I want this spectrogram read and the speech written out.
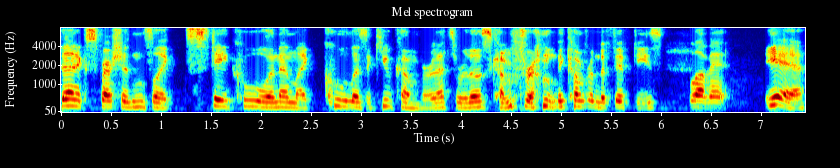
then expressions like stay cool and then like cool as a cucumber. That's where those come from. They come from the 50s Love it. yeah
